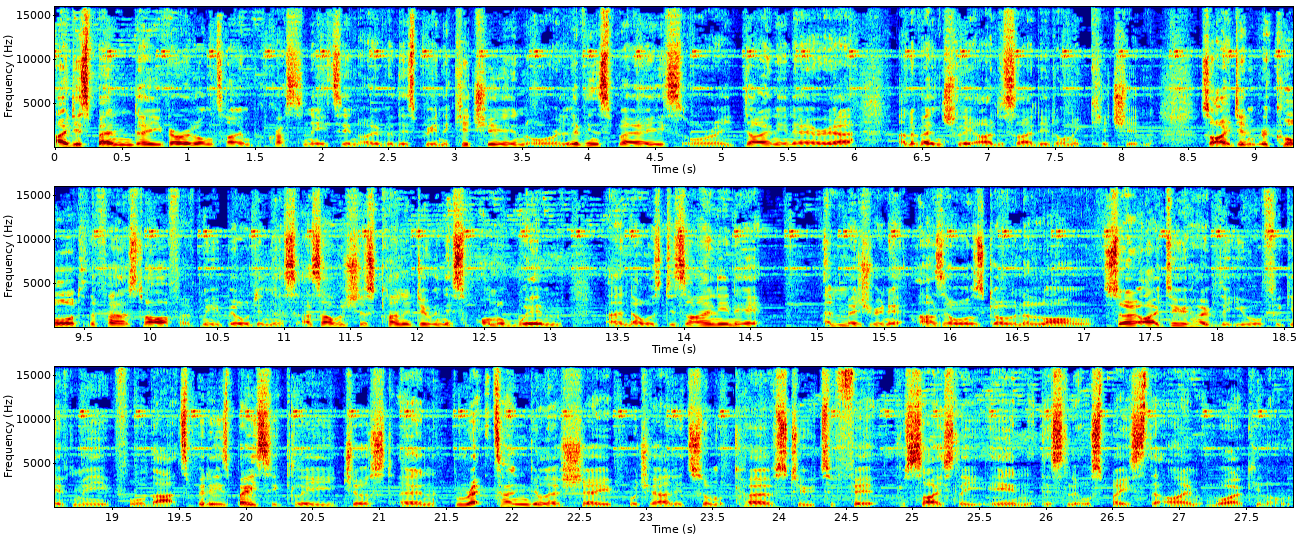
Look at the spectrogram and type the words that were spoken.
I did spend a very long time procrastinating over this being a kitchen, or a living space, or a dining area, and eventually I decided on a kitchen. So I didn't record the first half of me building this, as I was just kind kind of doing this on a whim and I was designing it and measuring it as I was going along. So I do hope that you will forgive me for that. But it's basically just an rectangular shape which I added some curves to to fit precisely in this little space that I'm working on.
